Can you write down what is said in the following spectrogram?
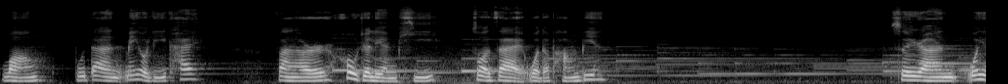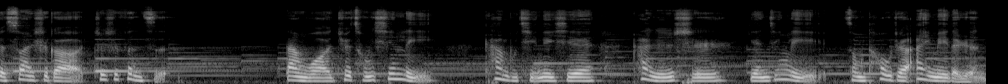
王不但没有离开，反而厚着脸皮坐在我的旁边。虽然我也算是个知识分子，但我却从心里看不起那些看人时眼睛里总透着暧昧的人。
